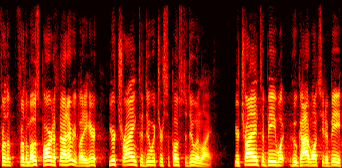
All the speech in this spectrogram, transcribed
for the for the most part, if not everybody here, you're trying to do what you're supposed to do in life. You're trying to be what who God wants you to be.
